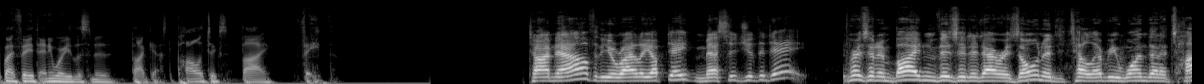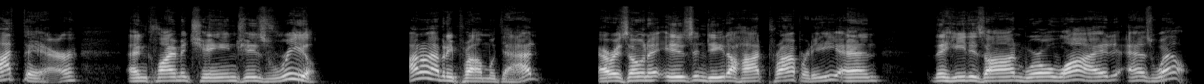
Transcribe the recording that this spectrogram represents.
by faith, anywhere you listen to the podcast. Politics by faith. Time now for the O'Reilly Update message of the day. President Biden visited Arizona to tell everyone that it's hot there and climate change is real. I don't have any problem with that. Arizona is indeed a hot property, and the heat is on worldwide as well.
